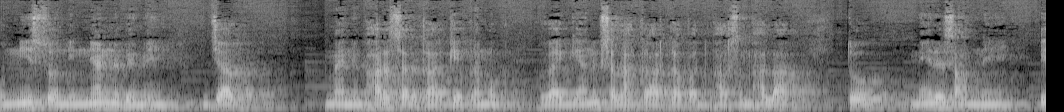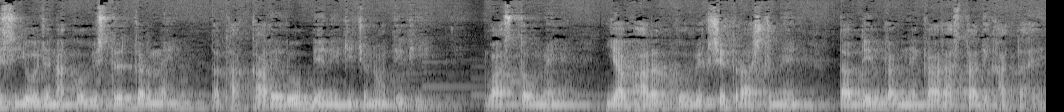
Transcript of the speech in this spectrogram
1999 में जब मैंने भारत सरकार के प्रमुख वैज्ञानिक सलाहकार का पदभार संभाला तो मेरे सामने इस योजना को विस्तृत करने तथा कार्य रूप देने की चुनौती थी। वास्तव में यह भारत को विकसित राष्ट्र में तब्दील करने का रास्ता दिखाता है।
